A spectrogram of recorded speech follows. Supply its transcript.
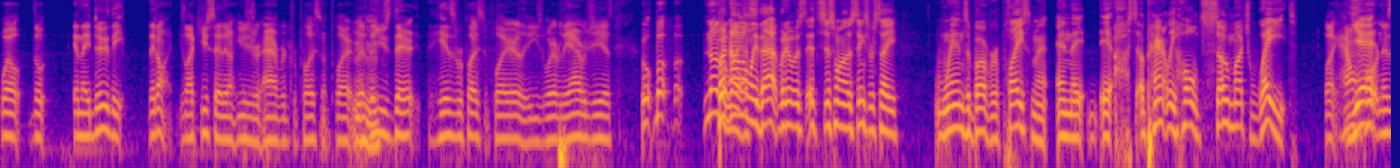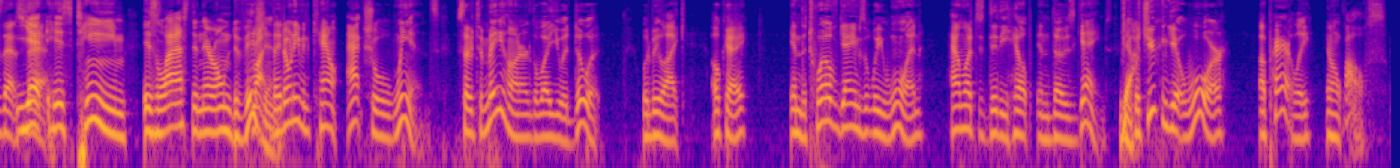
well the and they do the they don't like you said they don't use your average replacement player. They, Mm-hmm. they use their his replacement player. They use whatever the average is. But but but But not only that, but it was it's just one of those things where say wins above replacement, and they it apparently holds so much weight. like how yet, important is that? Stat? Yet his team is last in their own division. Right. They don't even count actual wins. So to me, Hunter, the way you would do it would be like, okay, in the 12 games that we won, how much did he help in those games? Yeah. But you can get war apparently in a loss.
